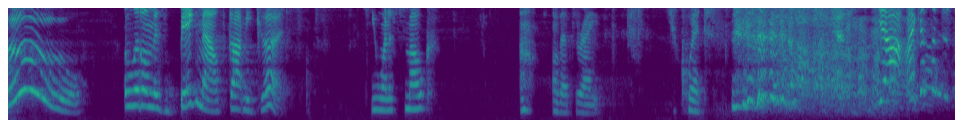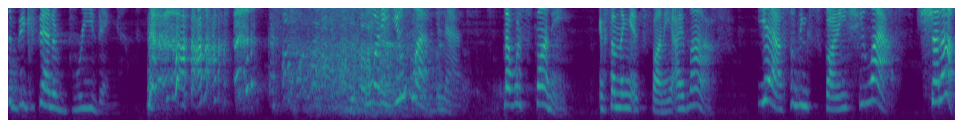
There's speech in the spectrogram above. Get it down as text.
Ooh, a little Miss Big Mouth got me good. You want to smoke? Oh, oh, that's right. You quit. yeah, I guess I'm just a big fan of breathing. what are you laughing at? That was funny. If something is funny, I laugh. Yeah, if something's funny, she laughs. Shut up.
